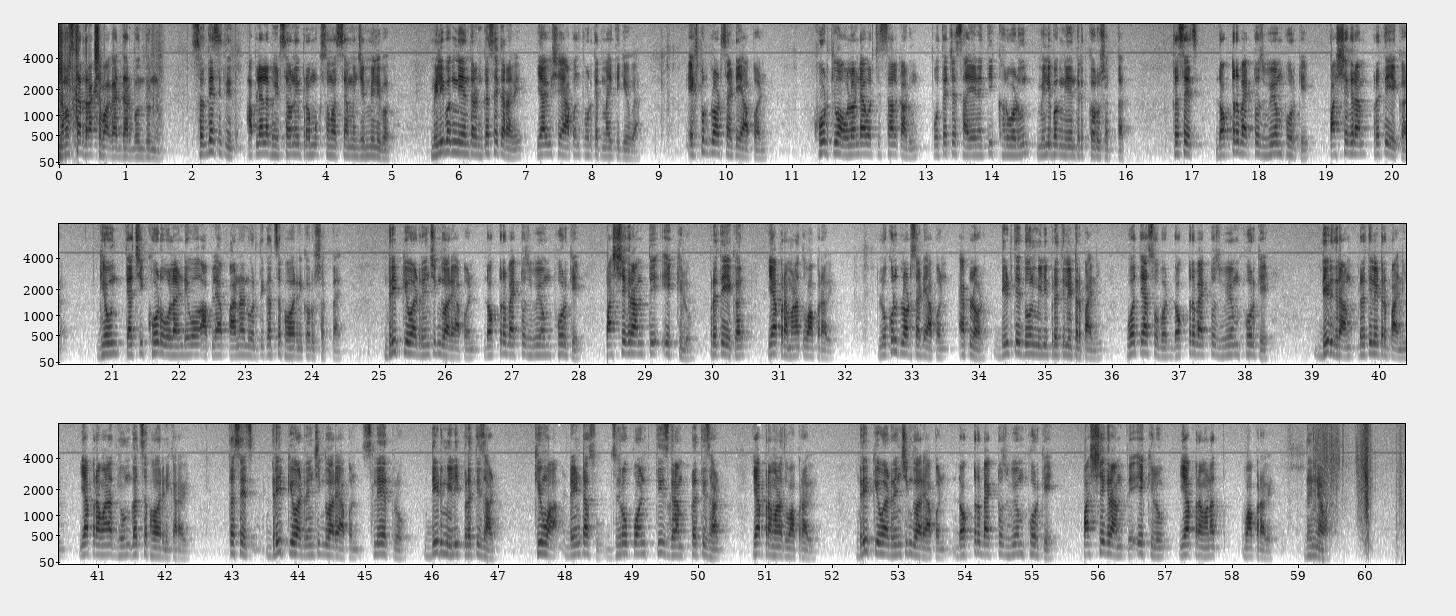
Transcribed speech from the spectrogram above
नमस्कार द्राक्ष बागायतदार बंधूंनो. सद्यस्थितीत आपल्याला भेडसावणारी प्रमुख समस्या म्हणजे मिलीबग. मिलीबग नियंत्रण कसे करावे याविषयी आपण थोडक्यात माहिती घेऊया. एक्सपोर्ट प्लॉटसाठी आपण खोड किंवा ओलांड्यावरची साल काढून पोत्याच्या साहाय्याने ती खरवडून मिलीबग नियंत्रित करू शकतात. तसेच doctor Bactos V M four K पाचशे ग्राम प्रति एकर घेऊन त्याची खोड ओलांडे व आपल्या पानांवरती गच्च फवारणी करू शकताय. ड्रीप किंवा ड्रेंचिंगद्वारे आपण doctor Bactos V M four K पाचशे ग्राम ते एक किलो प्रति एकर या प्रमाणात वापरावे. लोकल प्लॉटसाठी आपण ॲप्लॉड दीड ते दोन मिली प्रति लिटर पाणी व त्यासोबत doctor Bactos V M four K दीड ग्राम प्रति लिटर पाणी या प्रमाणात घेऊन गच्च फवारणी करावी. तसेच ड्रीप किंवा ड्रेंचिंगद्वारे आपण स्लेअर प्रो दीड मिली प्रति झाड किंवा डेंटासू झिरो पॉईंट तीस ग्राम प्रति झाड या प्रमाणात वापरावे. ड्रीप किंवा ड्रेंचिंगद्वारे आपण doctor Bactos V M four K पाचशे ग्राम ते एक किलो या प्रमाणात वापरावे. धन्यवाद.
